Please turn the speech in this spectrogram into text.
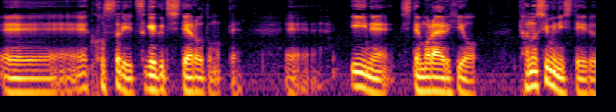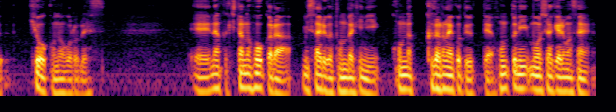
えー、こっそり告げ口してやろうと思って、えー、いいねしてもらえる日を楽しみにしている今日この頃です。えー、なんか北の方からミサイルが飛んだ日にこんなくだらないこと言って本当に申し訳ありません。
